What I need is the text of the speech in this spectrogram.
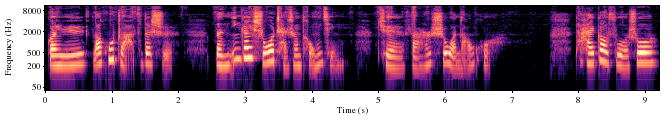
关于老虎爪子的事，本应该使我产生同情，却反而使我恼火。他还告诉我说，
